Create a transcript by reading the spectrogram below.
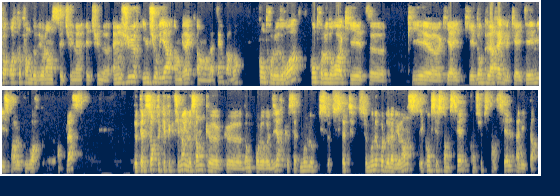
autre forme de violence est une, est une injure, injuria en grec, en latin, pardon, contre le droit, contre le droit qui est, euh, qui est, euh, qui, est donc la règle qui a été émise par le pouvoir en place, de telle sorte qu'effectivement, il me semble que, que, donc pour le redire, que cette mono, ce, ce monopole de la violence est consubstantiel, consubstantiel à l'État.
